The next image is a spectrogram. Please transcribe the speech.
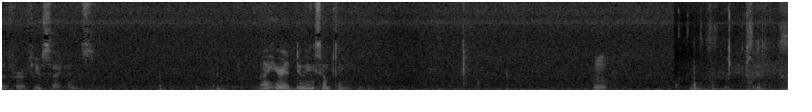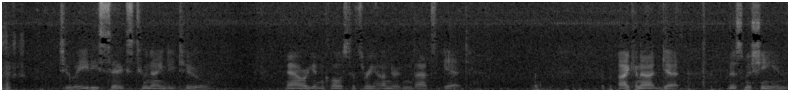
I held it for a few seconds. I hear it doing something. Hmm. 286, 292. Now we're getting close to 300 and that's it. I cannot get this machine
